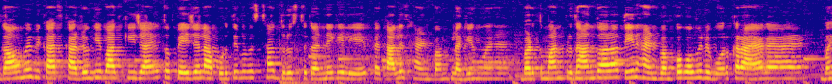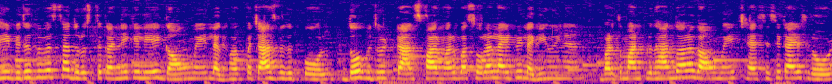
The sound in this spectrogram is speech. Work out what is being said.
गाँव में विकास कार्यों की बात की जाए तो पेयजल आपूर्ति व्यवस्था दुरुस्त करने के लिए 45 हैंडपंप लगे हुए हैं। वर्तमान प्रधान द्वारा तीन हैंडपंपों को भी रिवोर कराया गया है। वहीं विद्युत व्यवस्था दुरुस्त करने के लिए गाँव में लगभग पचास विद्युत पोल, दो विद्युत ट्रांसफार्मर व सोलर लाइट भी लगी हुई है। वर्तमान प्रधान द्वारा गाँव में छह सीसी टाइल्स रोड,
